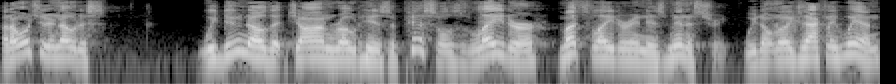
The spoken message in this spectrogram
But I want you to notice we do know that John wrote his epistles later, much later in his ministry. We don't know exactly when,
